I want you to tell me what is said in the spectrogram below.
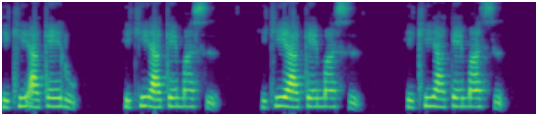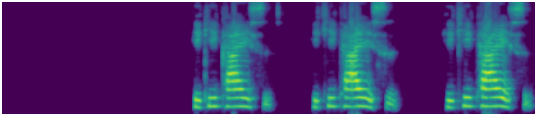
引き上げる、引き上げます、引き上げます、引き上げます。引き返す、引き返す、引き返す、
